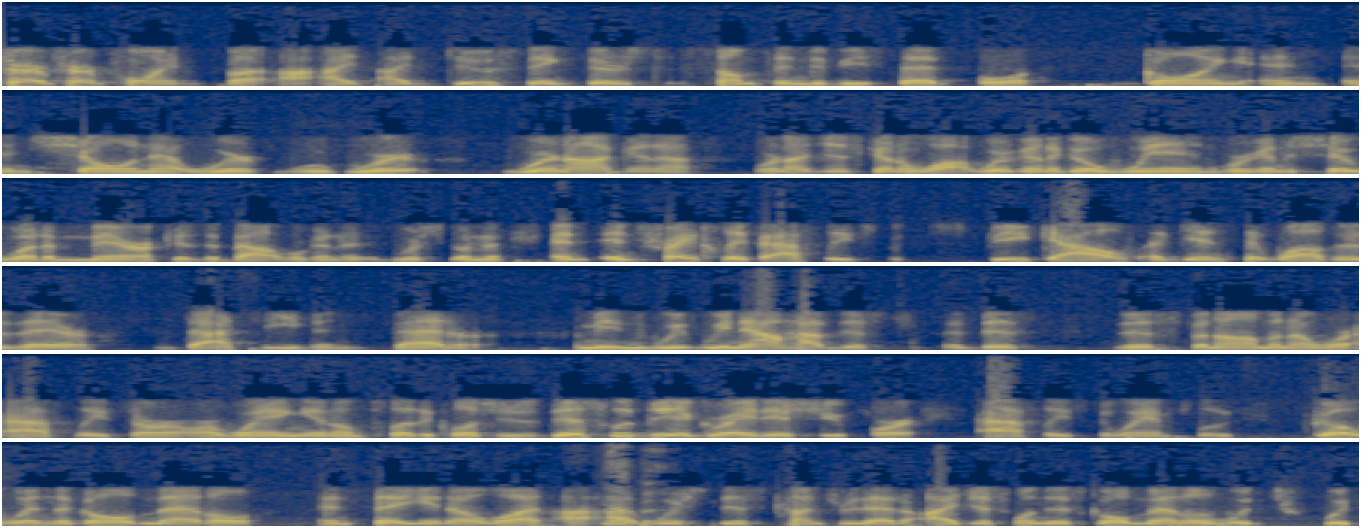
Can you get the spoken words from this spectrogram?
Fair, fair point, but I, I do think there's something to be said for going and, and showing that we're we're we're not gonna we're not just gonna walk we're gonna go win. We're gonna show what america's about. We're gonna we're gonna and, and frankly if athletes would speak out against it while they're there that's even better. I mean we, we now have this this this phenomenon where athletes are, are weighing in on political issues. This would be a great issue for athletes to weigh in. Go win the gold medal and say you know what? I, I wish this country that i just won this gold medal and would would,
